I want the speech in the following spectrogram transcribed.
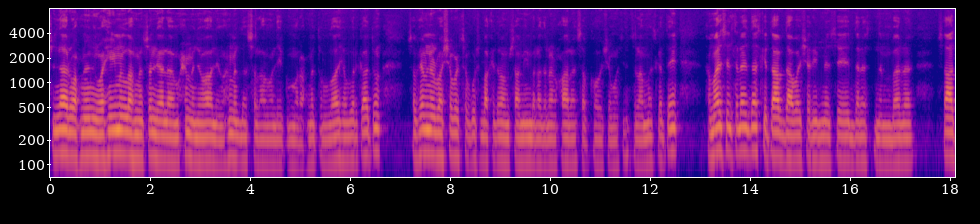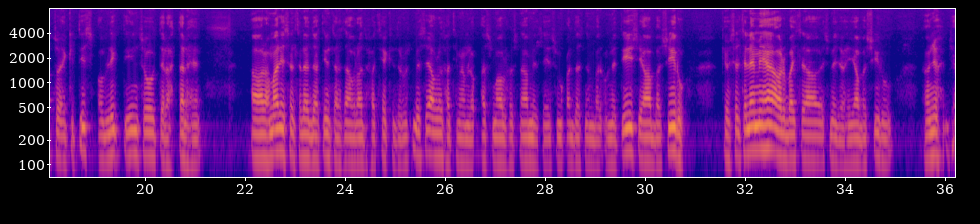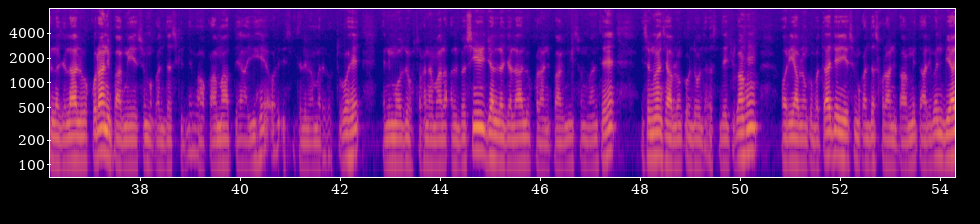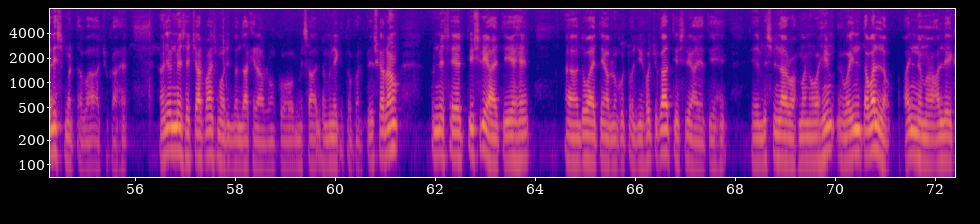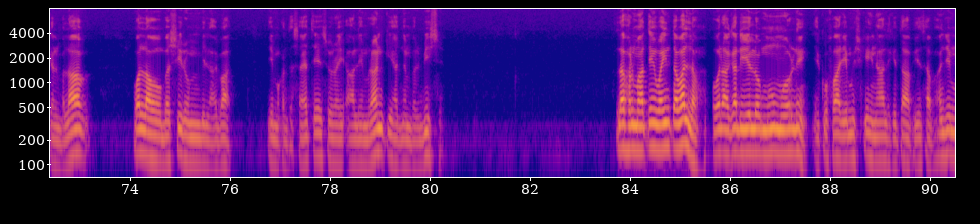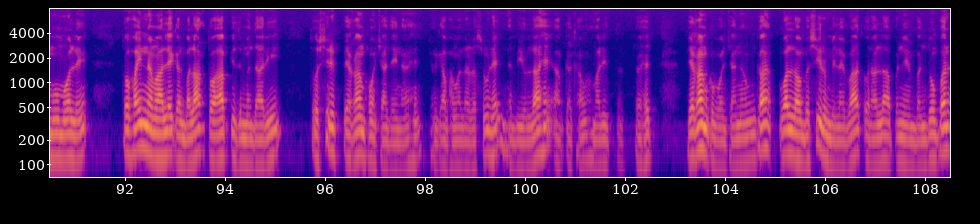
بسم اللہ الرحمن الرحیم الحمۃ صلی اللہ محمد علیہ محمد السلام علیکم ورحمۃ اللہ وبرکاتہ صفحہ سب کچھ باقی تمام سامعین برادران خارہ سب کو شموسی سلامت کرتے ہیں ہمارے سلسلہ دس کتاب دعوت شریف میں سے درس نمبر سات سو اکتیس ابلک تین سو ترہتر ہے اور ہمارے سلسلہ تین طرح اوراد فتح کے درست میں سے اوراد فتح میں ہم لوگ اسماع الحسنہ میں سے اس مقدس نمبر انتیس یا بصیرو کے سلسلے میں ہے اور بس اس میں جو ہے یا بصیرو ہاں جو جل جلال و قرآن پاک میں یہ مقدس کتنے مقامات پہ آئی ہے اور اس سلسلے میں ہمارے گفتگو ہے۔ یعنی موضوع سخن ہمارا البصیر جل جلال و قرآن پاک میں اس عنوان سے ہے۔ اس عنوان سے آپ لوگوں کو دو درس دے چکا ہوں۔ اور یہ آپ لوگوں کو بتا دیں یہ اس مقدس قرآن پاک میں طالباً بیالیس مرتبہ آ چکا ہے۔ ہاں جی ان میں سے چار پانچ مورد بندہ کے آپ لوگوں کو مثال، نمونے کے طور پر پیش کر رہا ہوں۔ ان میں سے تیسری آیت یہ ہے۔ دو آیتیں آپ لوگوں کو توجہ ہو چکا، تیسری آیت یہ ہے کہ بسم اللہ الرحمن الرحیم و ان طول فنما علیہ البلاغ و اللہ بشیر بالعباد۔ یہ مقدس آیت ہے، سورہ عال عمران کی عید نمبر بیس ہے۔ اللہ فرماتے ہیں وین طول اور اگر یہ لوگ منہ موڑ لیں، یہ کفار، یہ مشکل عال کتاب، یہ سب ہاں جی منہ موڑ لیں، تو فین نمالے کل بلاغ تو آپ کی ذمہ داری تو صرف پیغام پہنچا دینا ہے، کیونکہ آپ ہمارا رسول ہے نبی اللہ ہے آپ کا کام ہماری تحت پیغام کو پہنچانا ان کا و اللہ بصیر بات اور اللہ اپنے بندوں پر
